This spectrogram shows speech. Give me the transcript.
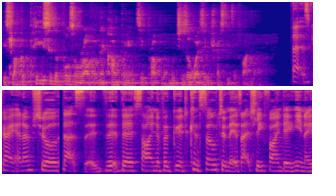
It's like a piece of the puzzle rather than a comprehensive problem, which is always interesting to find out. That's great. And I'm sure that's the, the sign of a good consultant is actually finding, you know,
